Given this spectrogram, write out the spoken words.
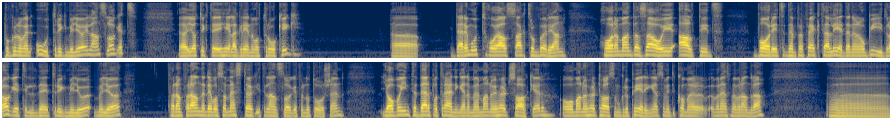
på grund av en otrygg miljö i landslaget. Uh, Jag tyckte hela grenen var tråkig. Uh, Däremot har jag sagt från början. Har Amanda Zawi alltid varit den perfekta ledaren och bidragit till det trygg miljö, miljö Framförallt när det var som mest stökigt i landslaget för något år sedan jag var inte där på träningarna men man har ju hört saker Och man har hört talas om grupperingar som inte kommer överens med varandra. Uh,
